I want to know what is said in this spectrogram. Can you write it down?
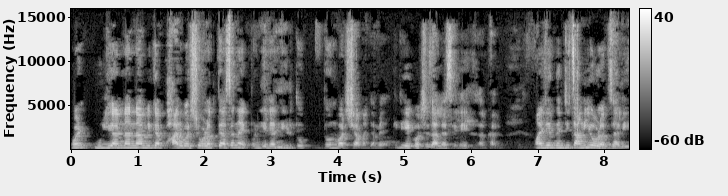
पण मुरली अण्णांना मी काय फार वर्ष ओळखते असं नाही पण गेल्या दीड तो दोन वर्षा म्हणजे किती एक वर्ष झालं असेल एक सरकार. माझी त्यांची चांगली ओळख झाली.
